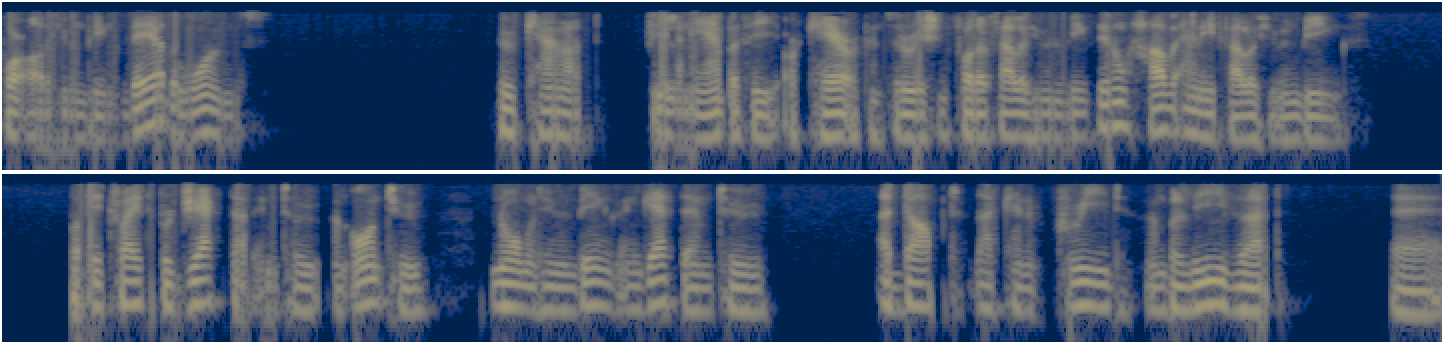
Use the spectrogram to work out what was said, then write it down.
for other human beings. They are the ones who cannot feel any empathy or care or consideration for their fellow human beings. They don't have any fellow human beings. But they try to project that into and onto normal human beings and get them to adopt that kind of creed and believe that uh,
